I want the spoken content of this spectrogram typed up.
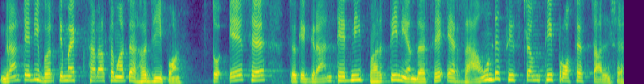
ગ્રાન્ટેડની ભરતીમાં એક સારા સમાચાર હજી પણ. તો એ છે તો કે ગ્રાન્ટેડની ભરતીની અંદર છે એ રાઉન્ડ સિસ્ટમથી પ્રોસેસ ચાલશે.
